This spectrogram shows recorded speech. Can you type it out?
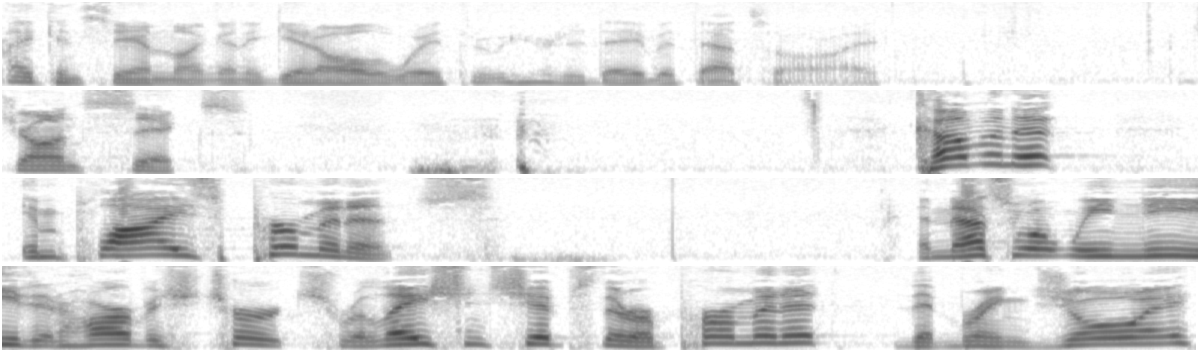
I can see I'm not going to get all the way through here today, but that's all right. John 6. Covenant implies permanence. And that's what we need at Harvest Church relationships that are permanent, that bring joy,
